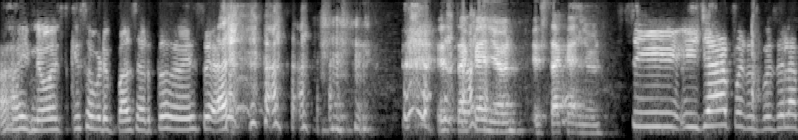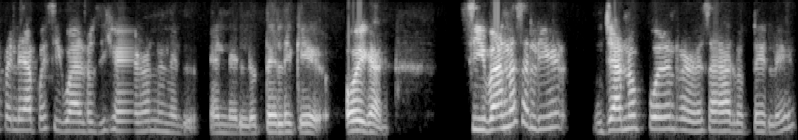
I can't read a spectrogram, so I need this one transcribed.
ay, no, es que sobrepasar todo eso. está cañón, está cañón. Sí, y ya pues después de la pelea pues igual nos dijeron en el, en el hotel de que, oigan, si van a salir ya no pueden regresar al hotel, ¿eh?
